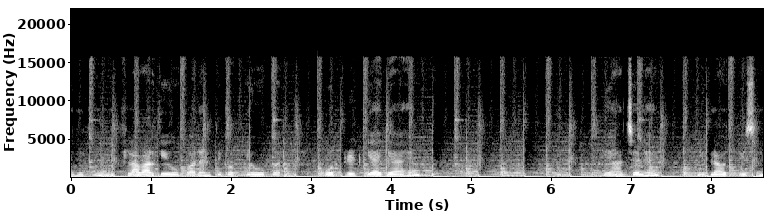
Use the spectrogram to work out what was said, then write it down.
देखिए फ्लावर के ऊपर एंड पिकअप के ऊपर पोर्ट्रेट किया गया है। ये आंचल है, ये ब्लाउज पीस है।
